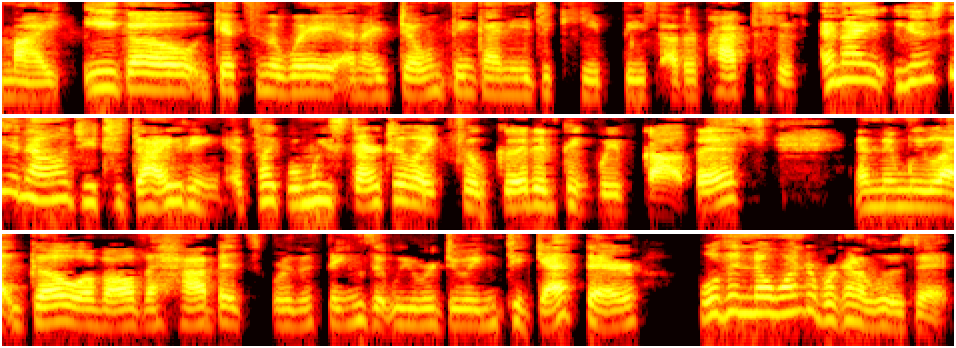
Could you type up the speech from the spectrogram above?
my ego gets in the way and I don't think I need to keep these other practices. And I use the analogy to dieting. It's like when we start to like feel good and think we've got this and then we let go of all the habits or the things that we were doing to get there, well then no wonder we're going to lose it.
